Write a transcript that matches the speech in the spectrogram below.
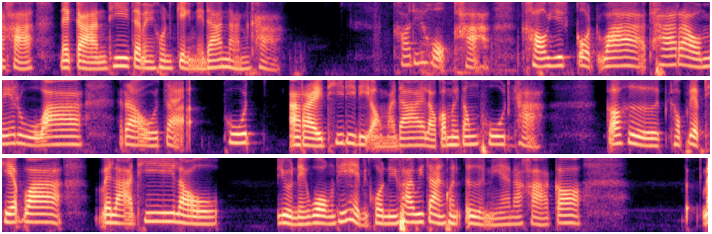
นะคะ ในการที่จะเป็นคนเก่งในด้านนั้นค่ะข้อที่ 6 ค่ะ เขายึดกฎว่าถ้าเราไม่รู้ว่าเราจะ พูดอะไรที่ดีๆออกมาได้ เราก็ไม่ต้องพูดค่ะ ก็คือเขาเปรียบเทียบว่าเวลาที่เราอยู่ในวงที่เห็นคนวิพากษ์วิจารณ์คนอื่นเนี้ยนะคะ ก็ใน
